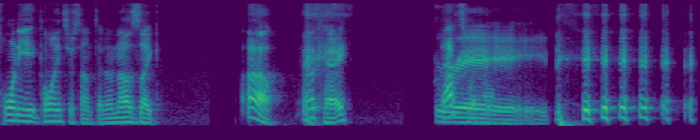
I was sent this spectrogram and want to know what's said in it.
28 points or something, and I was like, oh, okay. Great.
